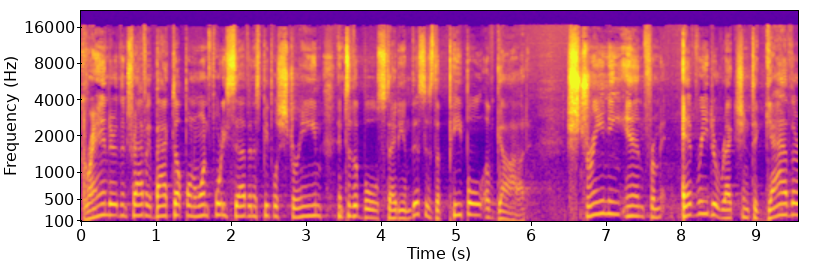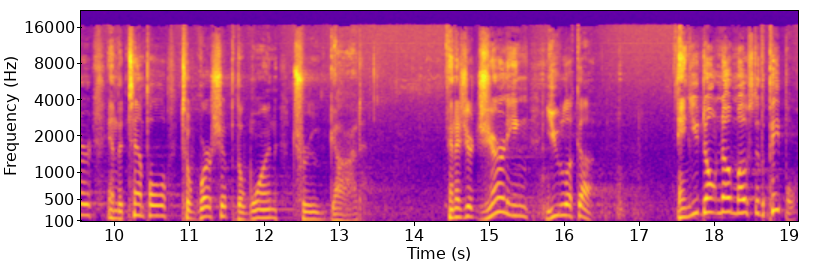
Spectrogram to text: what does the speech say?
Grander than traffic backed up on 147 as people stream into the Bull Stadium. This is the people of God streaming in from every direction to gather in the temple to worship the one true God. And as you're journeying, you look up. And you don't know most of the people.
